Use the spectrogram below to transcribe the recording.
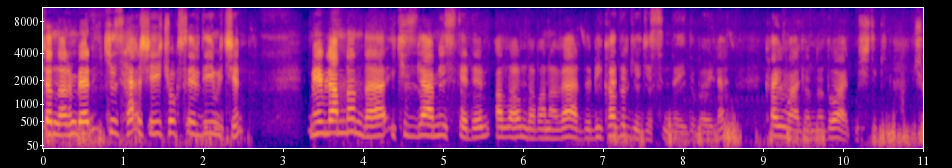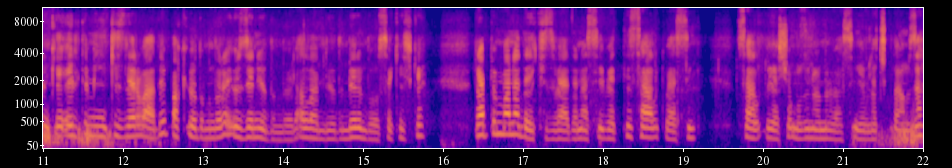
Canlarım ben ikiz her şeyi çok sevdiğim için Mevlam'dan da ikizlerimi istedim. Allah'ım da bana verdi. Bir Kadir gecesindeydi böyle. Kayınvalidemle dua etmiştik. Çünkü eltimin ikizleri vardı. Bakıyordum bunlara özeniyordum böyle. Allah'ım diyordum benim de olsa keşke. Rabbim bana da ikiz verdi, nasip etti. Sağlık versin. Sağlıklı yaşam, uzun ömür versin evlatçıklarımıza.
